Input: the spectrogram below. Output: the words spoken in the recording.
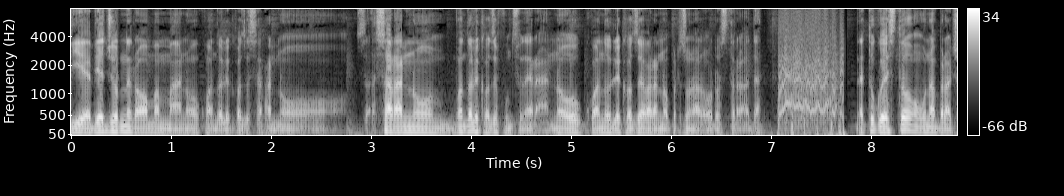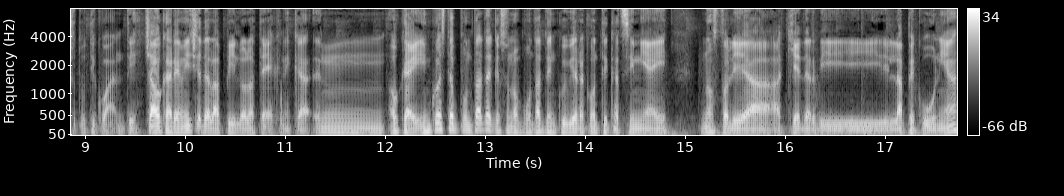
vi, vi, aggiornerò man mano quando le cose saranno, saranno quando le cose funzioneranno o quando le cose avranno preso una loro strada. Detto questo, un abbraccio a tutti quanti. Ciao cari amici della pillola tecnica. Mm, ok, in queste puntate che sono puntate in cui vi racconto i cazzi miei, non sto lì a chiedervi la pecunia,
